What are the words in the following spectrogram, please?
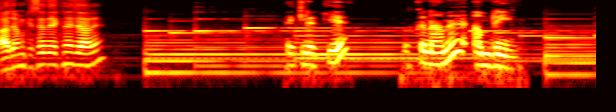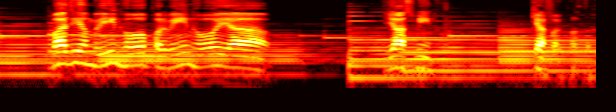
आज हम किसे देखने जा रहे हैं? एक लड़की है उसका नाम है अमरीन। बाजी अमरीन हो परवीन हो या यास्मीन हो क्या फ़र्क पड़ता है?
